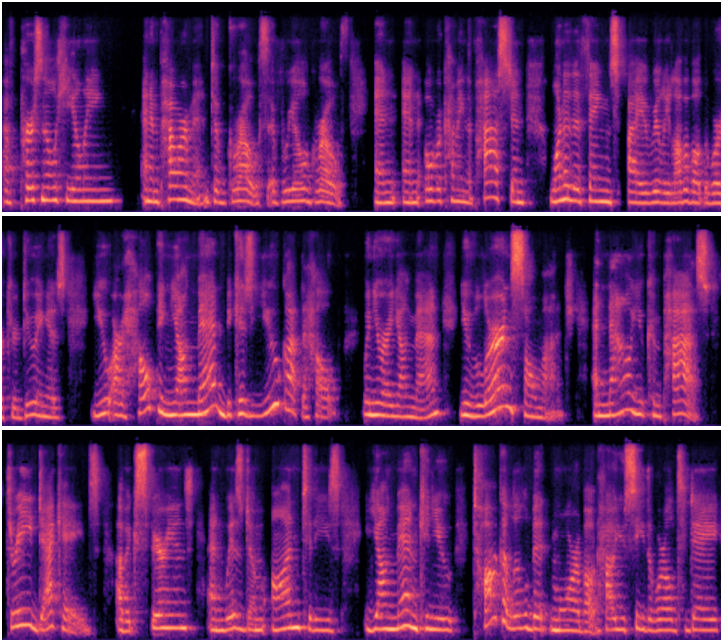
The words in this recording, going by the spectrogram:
of personal healing and empowerment of growth of real growth and and overcoming the past. And one of the things i really love about the work you're doing is you are helping young men because you got the help when you're a young man. You've learned so much and now you can pass three decades of experience and wisdom on to these young men. Can you talk a little bit more about how you see the world today,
